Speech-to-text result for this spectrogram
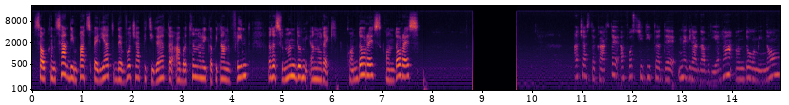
sau când sar din pat speriat de vocea pițigăiată a bătrânului capitan Flint răsunându-mi în urechi. Condores, Condores! Această carte a fost citită de Negrea Gabriela în 2009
